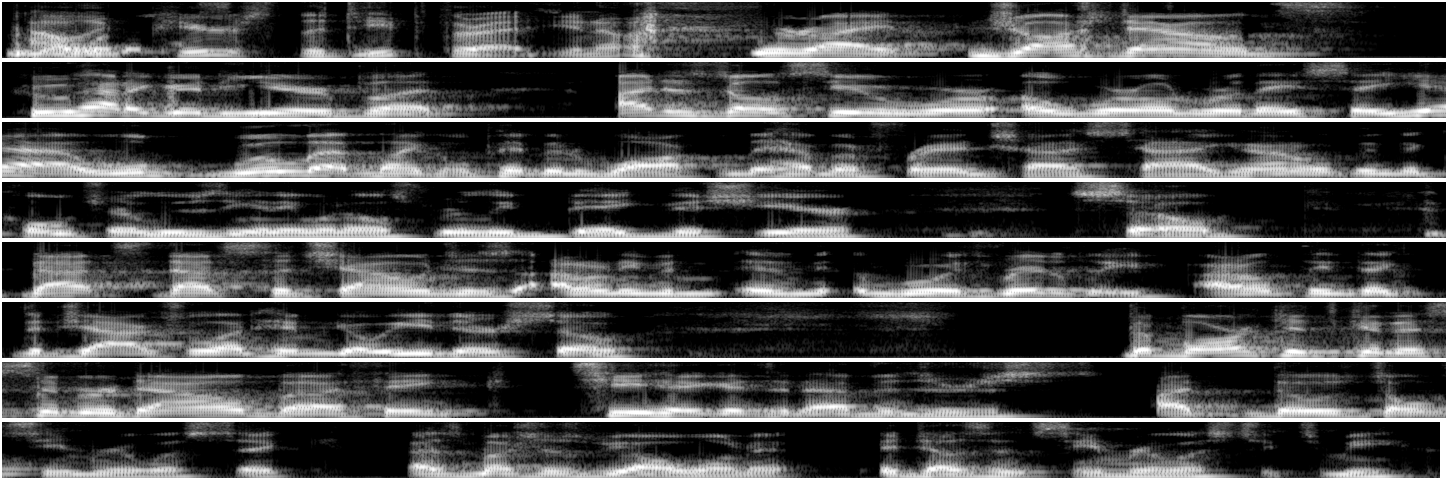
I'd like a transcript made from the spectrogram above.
No Alec Pierce, the deep threat. You know, you're right. Josh Downs, who had a good year, but I just don't see a, wor- a, world where they say, "Yeah, we'll we'll let Michael Pittman walk when they have a franchise tag." And I don't think the Colts are losing anyone else really big this year. So that's that's the challenges. I don't even with Ridley. I don't think that the Jags will let him go either. So the market's going to simmer down, but I think Tee Higgins and Evans are just I, those don't seem realistic as much as we all want it. It doesn't seem realistic to me.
